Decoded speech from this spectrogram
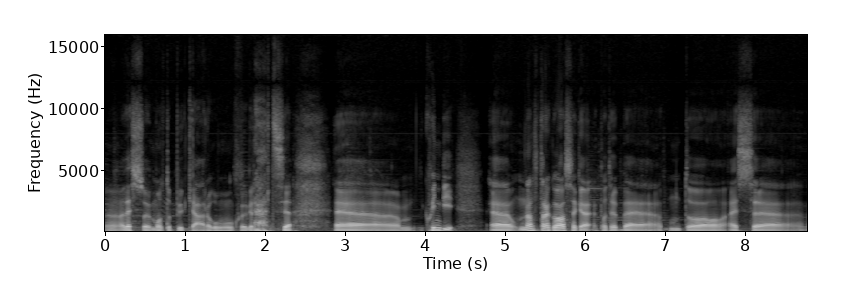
adesso è molto più chiaro comunque, grazie. Eh, quindi eh, un'altra cosa che potrebbe appunto essere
